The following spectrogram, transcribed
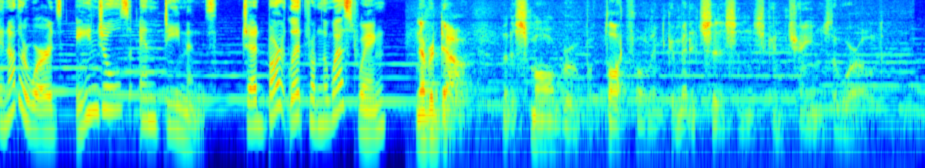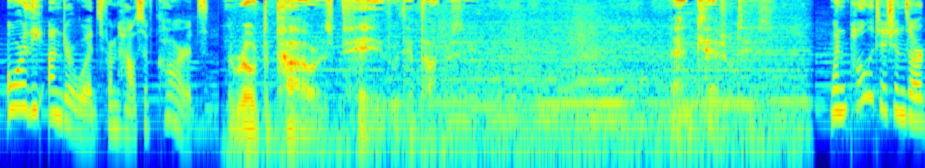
In other words, angels and demons. Jed Bartlet from The West Wing. Never doubt that a small group of thoughtful and committed citizens can change the world. Or the Underwoods from House of Cards. The road to power is paved with hypocrisy and casualties. When politicians are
